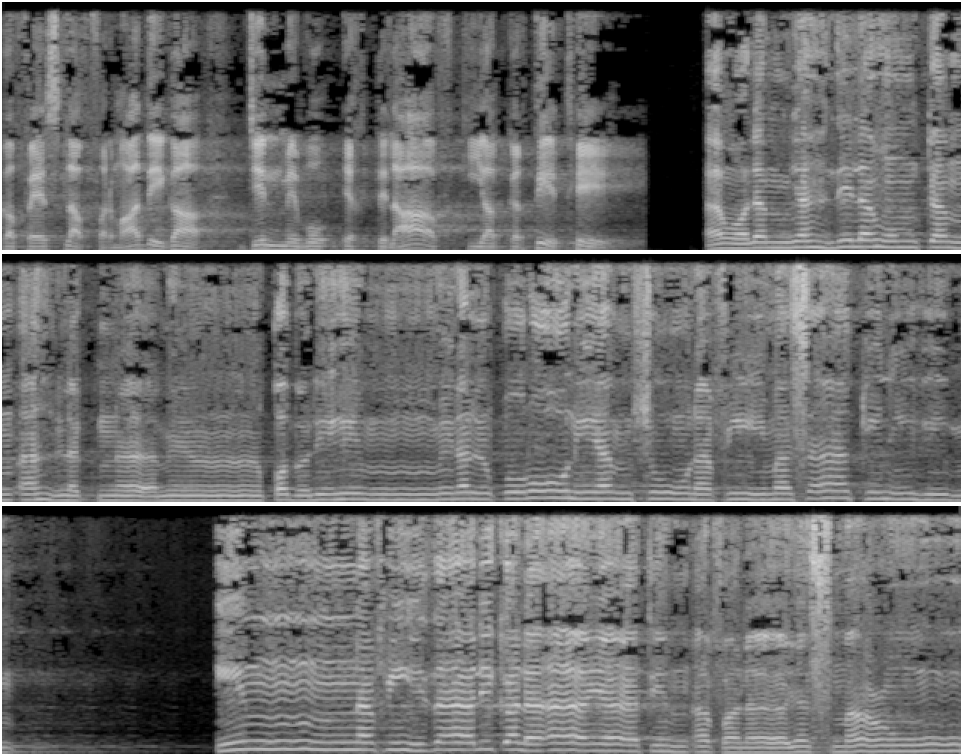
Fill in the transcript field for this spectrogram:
کا فیصلہ فرما دے گا جن میں وہ اختلاف کیا کرتے تھے۔ أَوَلَمْ يَهْدِ لَهُمْ كَمْ أَهْلَكْنَا مِنْ قَبْلِهِمْ مِنَ الْقُرُونِ يَمْشُونَ فِي مَسَاكِنِهِمْ إِنَّ فِي ذَلِكَ لَآيَاتٍ أَفَلَا يَسْمَعُونَ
